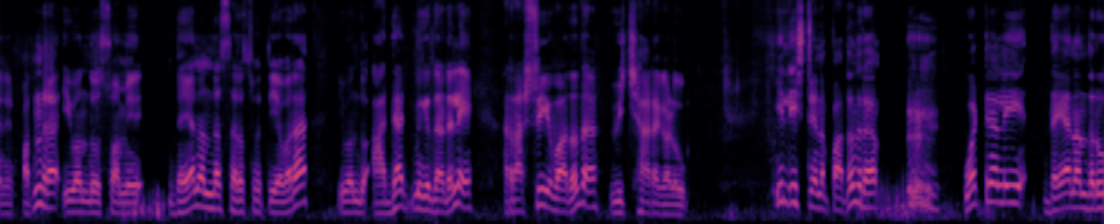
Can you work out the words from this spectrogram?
ಏನಪ್ಪ ಅಂದ್ರೆ ಈ ಒಂದು ಸ್ವಾಮಿ ದಯಾನಂದ ಸರಸ್ವತಿಯವರ ಈ ಒಂದು ಆಧ್ಯಾತ್ಮಿಕ ದಡಲೆ ರಾಷ್ಟ್ರೀಯವಾದದ ವಿಚಾರಗಳು. ಇಲ್ಲಿ ಇಷ್ಟೇನಪ್ಪ ಅಂತಂದ್ರೆ ಒಟ್ಟಿನಲ್ಲಿ ದಯಾನಂದರು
